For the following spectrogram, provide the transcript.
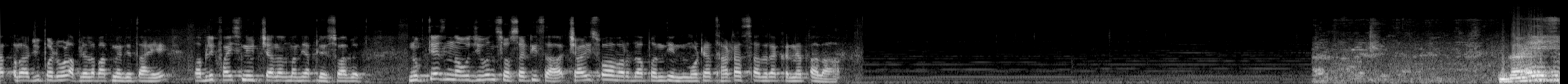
नमस्कार राजू पडवळ आपल्याला बातम्या देत आहे. पब्लिक व्हॉइस न्यूज चॅनलमध्ये आपले स्वागत. नुकतेच नवजीवन सोसायटीचा चाळीसवा वर्धापन दिन मोठ्या थाटात साजरा करण्यात आला. गणेश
